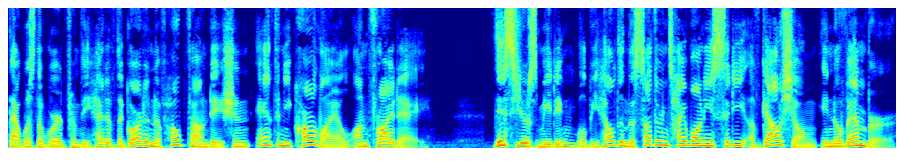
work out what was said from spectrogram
That was the word from the head of the Garden of Hope Foundation, Anthony Carlisle, on Friday. This year's meeting will be held in the southern Taiwanese city of Kaohsiung in November.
